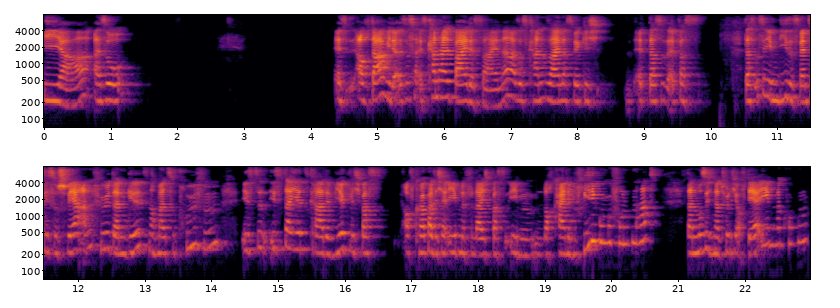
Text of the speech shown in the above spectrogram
ja, also es, auch da wieder, es, ist, es kann halt beides sein. Ne? Also es kann sein, dass wirklich, dass es etwas, das ist eben dieses, wenn es sich so schwer anfühlt, dann gilt es nochmal zu prüfen, ist, ist da jetzt gerade wirklich was auf körperlicher Ebene vielleicht, was eben noch keine Befriedigung gefunden hat? Dann muss ich natürlich auf der Ebene gucken.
